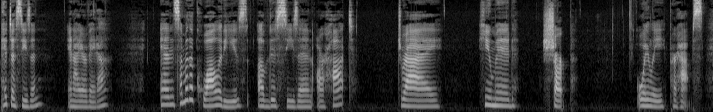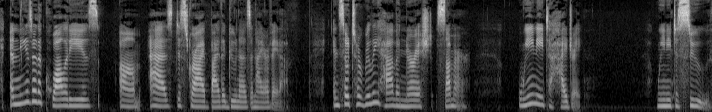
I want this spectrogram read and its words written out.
Pitta season in Ayurveda. And some of the qualities of this season are hot, dry, humid, sharp, oily, perhaps. And these are the qualities um, as described by the gunas in Ayurveda. And so, to really have a nourished summer, we need to hydrate, we need to soothe,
